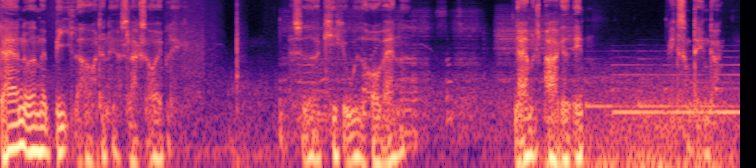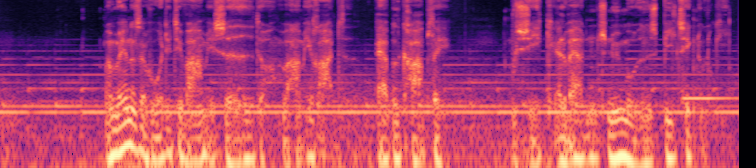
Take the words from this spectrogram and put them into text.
Der er noget med biler og den her slags øjeblik. Jeg sidder og kigger ud over vandet. Nærmest pakket ind. Ikke som dengang. Man vender sig hurtigt til varme i sædet og varme i rattet. Apple CarPlay. Musik, alverdens nymodens bilteknologi.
